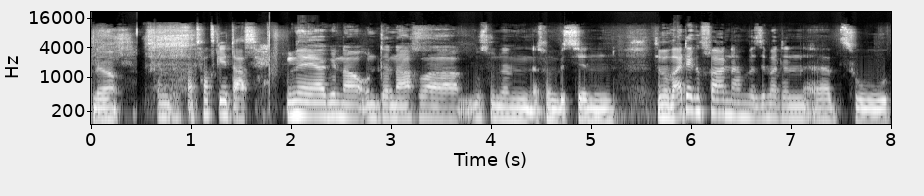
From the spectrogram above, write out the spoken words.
Ja. Und ratzfatz geht das. Naja, genau. Und danach war, muss man dann erstmal ein bisschen, sind wir weitergefahren, da haben wir, sind wir dann äh, zu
